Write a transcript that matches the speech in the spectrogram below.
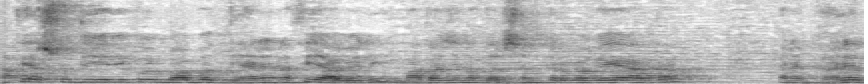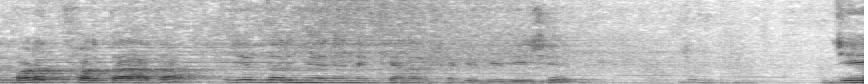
અત્યાર સુધી એવી કોઈ બાબત ધ્યાને નથી આવેલી. માતાજીના દર્શન કરવા ગયા હતા અને ઘરે પરત ફરતા હતા. એ દરમિયાન એને કેનલ ફેંકી દીધી છે. જે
